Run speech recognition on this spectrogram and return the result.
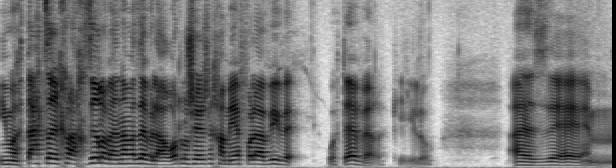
אם אתה צריך להחזיר לבן אדם הזה ולהראות לו שיש לך מאיפה להביא ו whatever, כאילו. אז, אמ,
